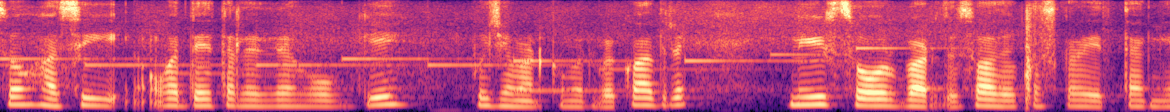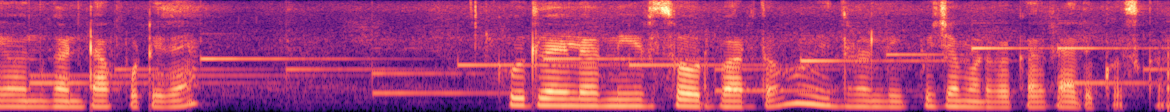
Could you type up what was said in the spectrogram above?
ಸೊ ಹಸಿ ಒದ್ದೆ ತಲೆಯಲ್ಲೇ ಹೋಗಿ ಪೂಜೆ ಮಾಡ್ಕೊಂಬರ್ಬೇಕು ಆದರೆ ನೀರು ಸೋರಬಾರ್ದು. ಸೊ ಅದಕ್ಕೋಸ್ಕರ ಎತ್ತಂಗೆ ಒಂದು ಗಂಟೆ ಹಾಕ್ಬಿಟ್ಟಿದೆ. ಕೂದಲೆಲ್ಲ ನೀರು ಸೋರಬಾರ್ದು. ಇದರಲ್ಲಿ ಪೂಜೆ ಮಾಡಬೇಕಾದ್ರೆ ಅದಕ್ಕೋಸ್ಕರ.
